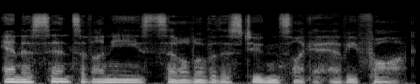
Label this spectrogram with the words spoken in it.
and a sense of unease settled over the students like a heavy fog.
